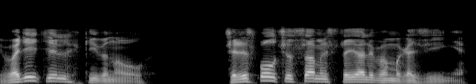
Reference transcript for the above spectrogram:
Водитель кивнул. Через полчаса мы стояли в магазине.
